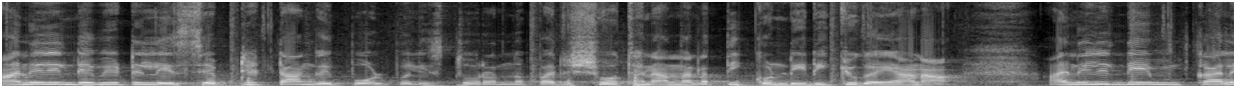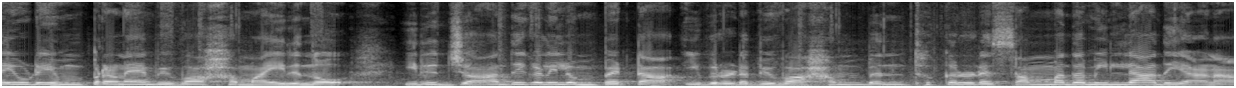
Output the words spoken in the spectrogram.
അനിലിന്റെ വീട്ടിലെ സെപ്റ്റിക് ടാങ്ക് ഇപ്പോൾ പോലീസ് തുറന്ന് പരിശോധന നടത്തിക്കൊണ്ടിരിക്കുകയാണ്. അനിലിന്റെയും കലയുടെയും പ്രണയവിവാഹമായിരുന്നു. ഇരു ജാതികളിലും പെട്ട ഇവരുടെ വിവാഹം ബന്ധുക്കളുടെ സമ്മതമില്ലാതെയാണ്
